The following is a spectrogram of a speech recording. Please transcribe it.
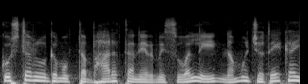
ಕುಷ್ಠರೋಗ ಮುಕ್ತ ಭಾರತ ನಿರ್ಮಿಸುವಲ್ಲಿ ನಮ್ಮ ಜೊತೆ ಕೈ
